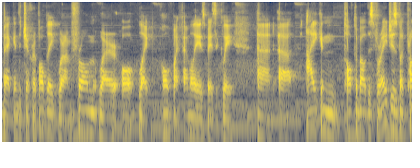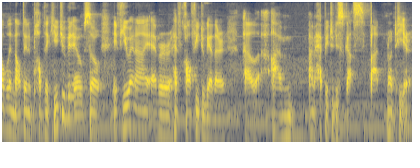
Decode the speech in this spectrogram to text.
back in the Czech Republic, where I'm from, where all like all of my family is basically, and uh, I can talk about this for ages, but probably not in a public YouTube video. So if you and I ever have coffee together, uh, I'm I'm happy to discuss, but not here.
